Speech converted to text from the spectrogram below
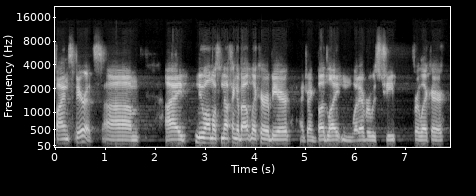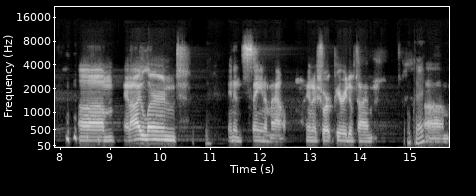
find spirits. Um, I knew almost nothing about liquor or beer. I drank Bud Light and whatever was cheap for liquor. Um, and I learned an insane amount in a short period of time. okay Um,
